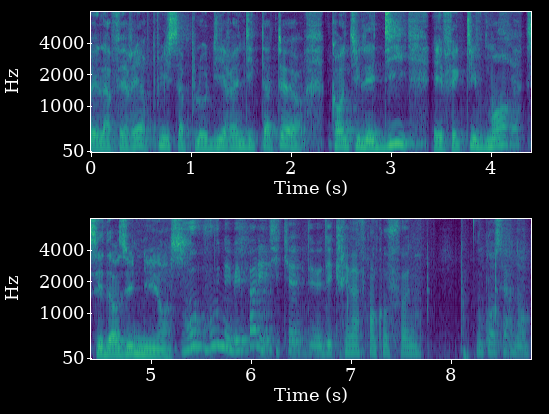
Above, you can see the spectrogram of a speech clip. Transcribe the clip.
Laferrière puisse applaudir un dictateur. Quand il est dit, effectivement, c'est dans une nuance. Vous, vous n'aimez pas l'étiquette d'écrivain francophone, vous concernant?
